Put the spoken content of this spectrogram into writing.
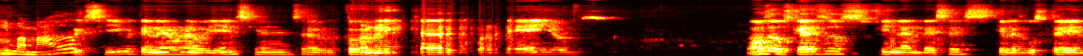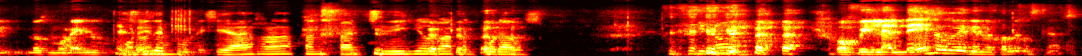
Y mamadas. Pues sí, güey, tener una audiencia, o sea, conectar con ellos. Vamos a buscar esos finlandeses que les gusten los morenos. güey. Esos de publicidad rara, tan, tan chidillos, va, tan curados. Sí, no, O finlandeses, güey, en el mejor de los casos.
